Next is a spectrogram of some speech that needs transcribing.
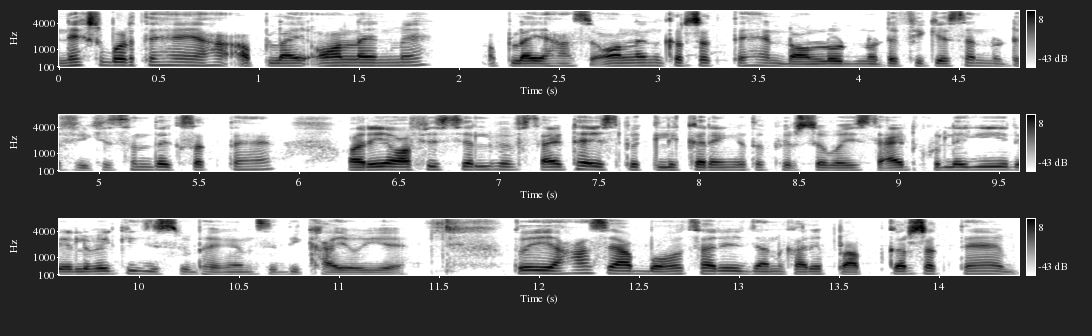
नेक्स्ट बढ़ते हैं यहाँ, अप्लाई ऑनलाइन में। अप्लाई यहाँ से ऑनलाइन कर सकते हैं, डाउनलोड नोटिफिकेशन नोटिफिकेशन देख सकते हैं। और ये ऑफिशियल वेबसाइट है, इस पर क्लिक करेंगे तो फिर से वही साइट खुलेगी, रेलवे की, जिसमें वैकेंसी दिखाई हुई है। तो यहाँ से आप बहुत सारी जानकारी प्राप्त कर सकते हैं,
